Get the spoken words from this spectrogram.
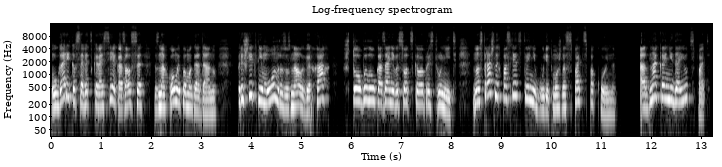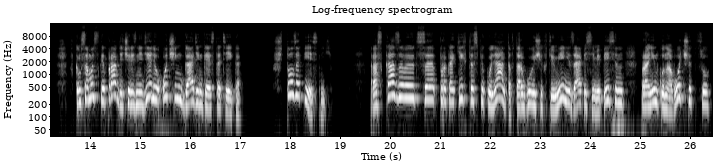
У Гарика в Советской России оказался знакомый по Магадану. Пришли к нему, он разузнал в верхах, что было указание Высоцкого приструнить, но страшных последствий не будет, можно спать спокойно. Однако не дают спать. В «Комсомольской правде» через неделю очень гаденькая статейка. Что за песней? Рассказываются про каких-то спекулянтов, торгующих в Тюмени записями песен про Нинку-наводчицу,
